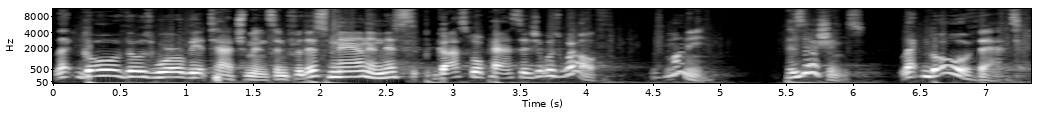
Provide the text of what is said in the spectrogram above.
Let go of those worldly attachments. And for this man in this gospel passage, it was wealth, it was money, possessions. Let go of that.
